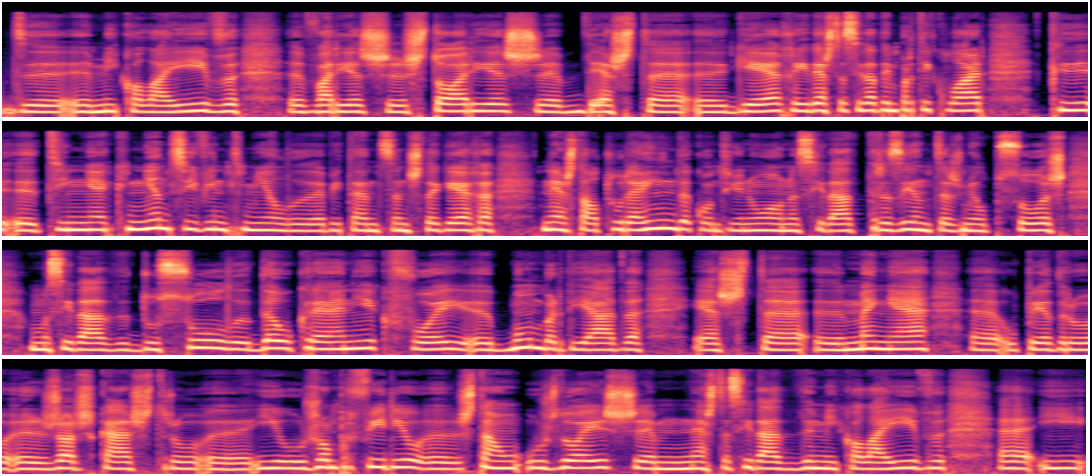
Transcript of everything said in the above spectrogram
de Mykolaiv, várias histórias desta guerra e desta cidade em particular que tinha 520 mil habitantes antes da guerra. Nesta altura ainda continuam na cidade 300 mil pessoas, uma cidade do sul da Ucrânia que foi bombardeada esta manhã o Pedro eh, Jorge Castro eh, e o João Porfírio eh, estão os dois nesta cidade de Mykolaiv e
